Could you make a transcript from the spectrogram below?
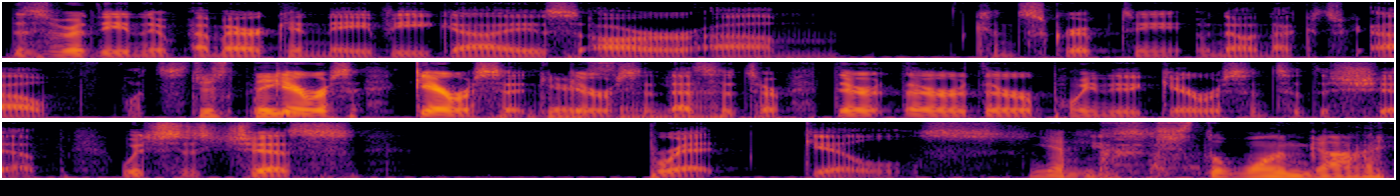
this is where the American Navy guys are um, conscripting. No, not conscript. Uh, what's Just the, they- garrison? Garrison. Garrison, Garrison. That's yeah. the term. They're they're they're appointing a garrison to the ship, which is just Rhett Giles. Yep, He's- just the one guy.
